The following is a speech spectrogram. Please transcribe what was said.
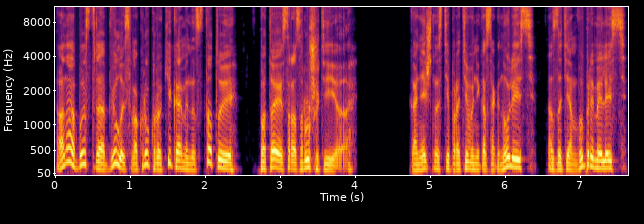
она быстро обвилась вокруг руки каменной статуи, пытаясь разрушить её. Конечности противника согнулись, а затем выпрямились,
